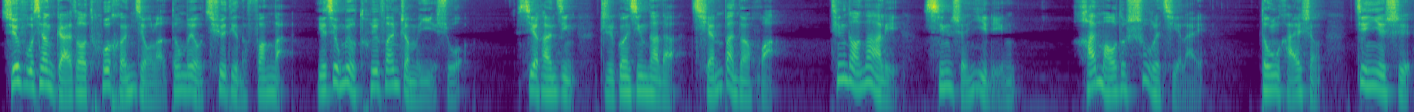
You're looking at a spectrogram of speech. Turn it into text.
学府巷改造拖很久了都没有确定的方案，也就没有推翻这么一说。谢寒静只关心他的前半段话，听到那里心神一凌，汗毛都竖了起来。东海省建业市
